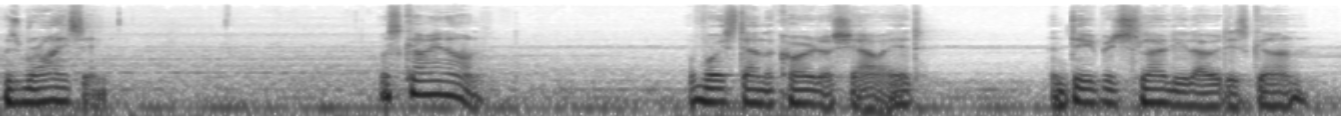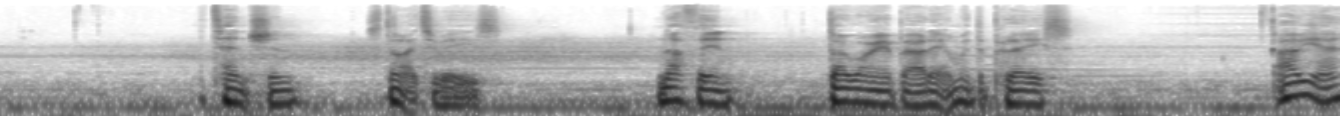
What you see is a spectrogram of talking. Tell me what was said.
was rising. What's going on? A voice down the corridor shouted, and Dewbridge slowly lowered his gun. The tension started to ease. Nothing. Don't worry about it. I'm with the police. Oh, yeah?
